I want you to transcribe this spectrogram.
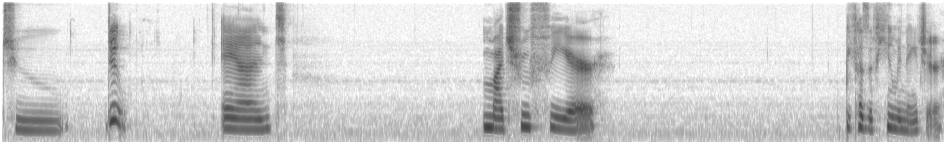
to do. And my true fear, because of human nature,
